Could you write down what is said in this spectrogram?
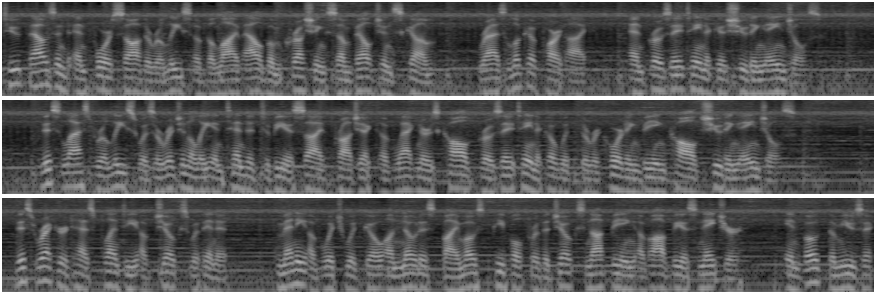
2004 saw the release of the live album Crushing Some Belgian Scum, Raz Part I, and Prosatanica Shooting Angels. This last release was originally intended to be a side project of Wagner's called Prosatanica with the recording being called Shooting Angels. This record has plenty of jokes within it, many of which would go unnoticed by most people for the jokes not being of obvious nature, in both the music,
